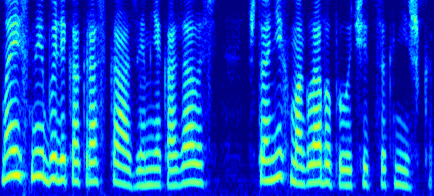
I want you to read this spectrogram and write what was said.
Мои сны были как рассказы, и мне казалось, что о них могла бы получиться книжка.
